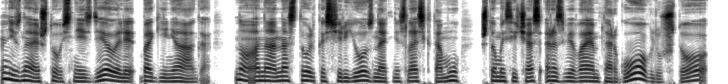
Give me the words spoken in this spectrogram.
«Не знаю, что вы с ней сделали, богиня Ага, но она настолько серьезно отнеслась к тому, что мы сейчас развиваем торговлю, что...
